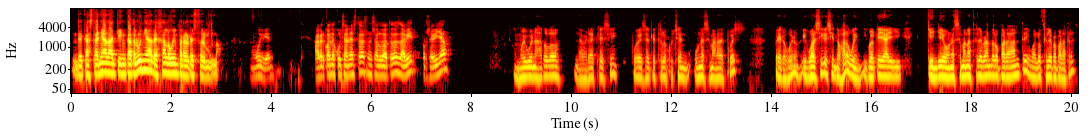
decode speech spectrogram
De castañada aquí en Cataluña, de Halloween para el resto del mundo. Muy bien. A ver cuándo escuchan estos. Un saludo a todos, David, por Sevilla. Muy buenas a todos. La verdad es que sí. Puede ser que esto lo escuchen una semana después, pero bueno, igual sigue siendo Halloween. Igual que hay quien lleva una semana celebrándolo para adelante, igual lo celebra para atrás.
